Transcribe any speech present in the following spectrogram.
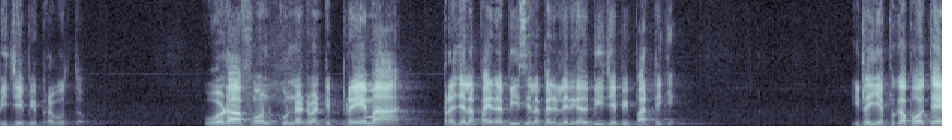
బీజేపీ ప్రభుత్వం. వోడాఫోన్కు ఉన్నటువంటి ప్రేమ ప్రజలపైన బీసీలపైన లేదు కదా బీజేపీ పార్టీకి? ఇట్లా చెప్పకపోతే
